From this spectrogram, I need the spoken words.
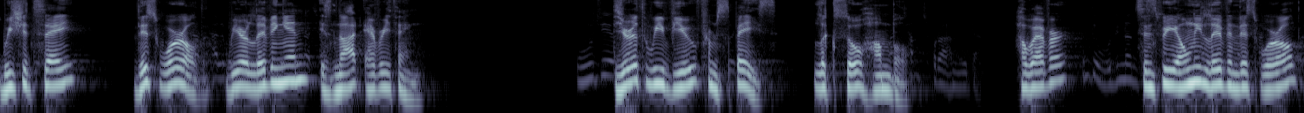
We should say, this world we are living in is not everything. The earth we view from space looks so humble. However, since we only live in this world,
